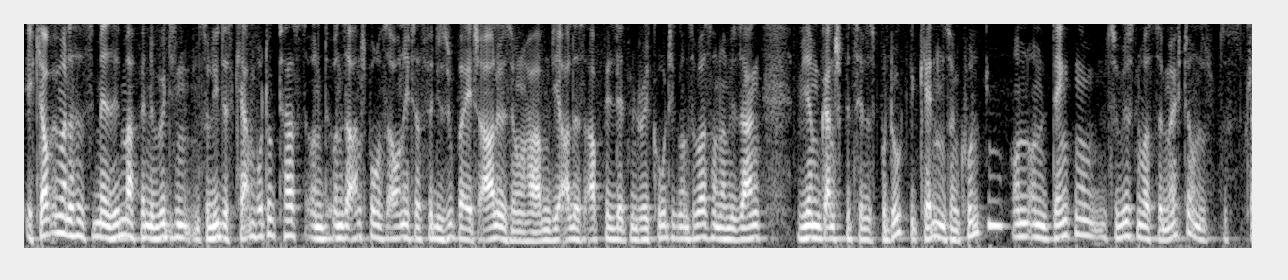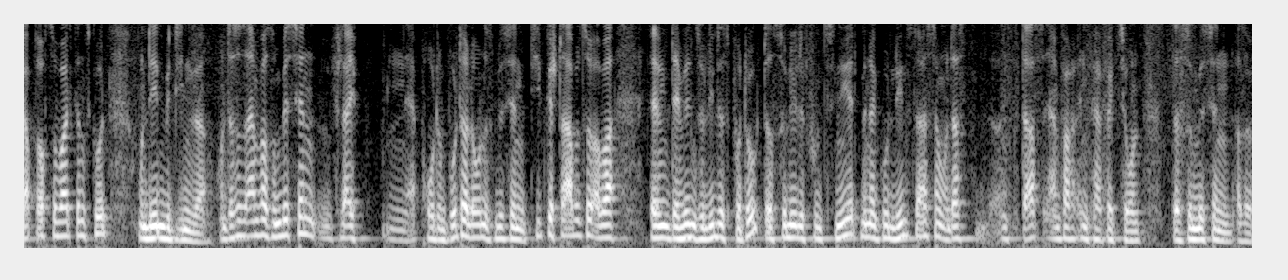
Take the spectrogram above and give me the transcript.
Ich glaube immer, dass es mehr Sinn macht, wenn du wirklich ein, ein solides Kernprodukt hast. Und unser Anspruch ist auch nicht, dass wir die super HR-Lösung haben, die alles abbildet mit Recruiting und sowas, sondern wir sagen, wir haben ein ganz spezielles Produkt, wir kennen unseren Kunden und, und denken zu wissen, was der möchte. Und das, das klappt auch soweit ganz gut. Und den bedienen wir. Und das ist einfach so ein bisschen, vielleicht, ja, Brot- und Butterlohn ist ein bisschen tief gestapelt so, aber ähm, der will ein solides Produkt, das solide funktioniert mit einer guten Dienstleistung und das, und das einfach in Perfektion. Das ist so ein bisschen, also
